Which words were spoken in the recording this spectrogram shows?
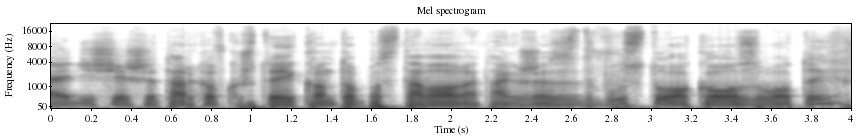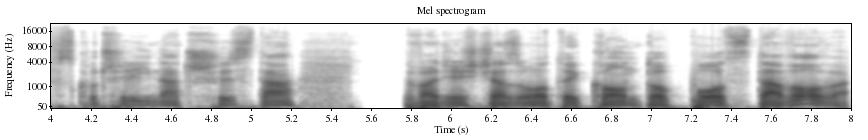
E, Dzisiejszy Tarkow kosztuje konto podstawowe, także z 200 około złotych wskoczyli na 320 zł konto podstawowe.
